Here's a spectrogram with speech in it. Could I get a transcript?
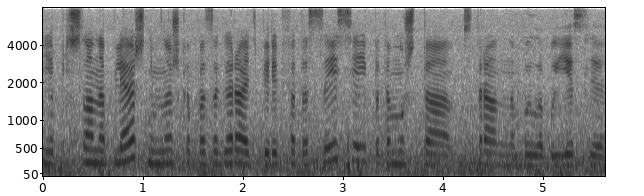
Я пришла на пляж немножко позагорать перед фотосессией, потому что странно было бы, если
